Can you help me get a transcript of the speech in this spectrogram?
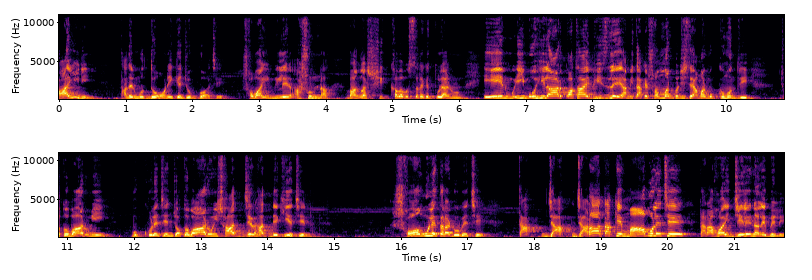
পায়নি তাদের মধ্যে অনেকে যোগ্য আছে। সবাই মিলে আসুন না, বাংলার শিক্ষা ব্যবস্থাটাকে তুলে আনুন। এর, এই মহিলার কথায় ভিজলে, আমি তাকে সম্মান করছি, সে আমার মুখ্যমন্ত্রী। যতবার উনি মুখ খুলেছেন, যতবার উনি সাহায্যের হাত দেখিয়েছেন, সমূলে তারা ডুবেছে। তা যা যারা তাকে মা বলেছে, তারা হয় জেলে নালে বেলে।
